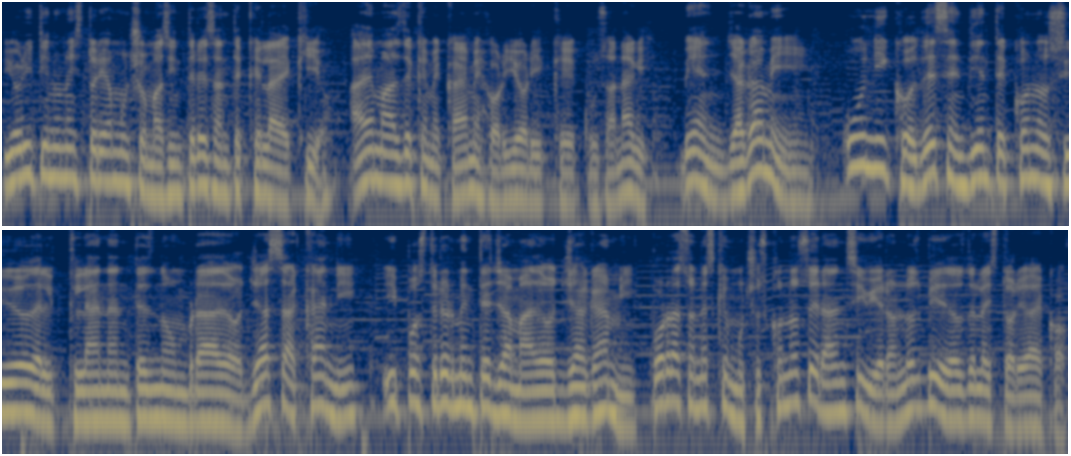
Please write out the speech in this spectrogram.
Yori tiene una historia mucho más interesante que la de Kyo, además de que me cae mejor Yori que Kusanagi. Bien, Yagami único descendiente conocido del clan antes nombrado Yasakani y posteriormente llamado Yagami, por razones que muchos conocerán si vieron los videos de la historia de Kof.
